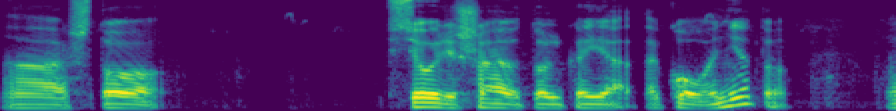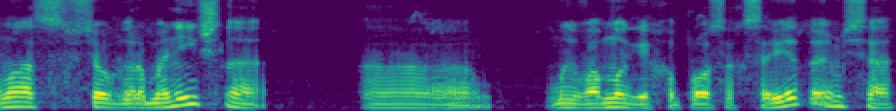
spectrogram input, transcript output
а, что все решаю только я, такого нету. У нас все гармонично, а, мы во многих вопросах советуемся,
